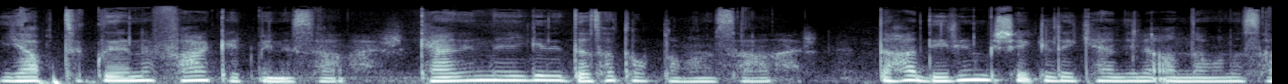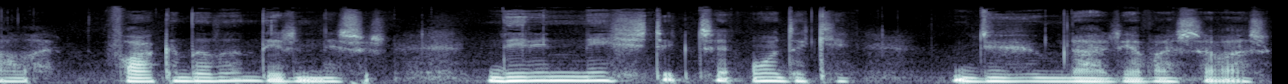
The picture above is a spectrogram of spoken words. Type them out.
yaptıklarını fark etmeni sağlar. Kendinle ilgili data toplamanı sağlar. Daha derin bir şekilde kendini anlamanı sağlar. Farkındalığın derinleşir. Derinleştikçe oradaki düğümler yavaş yavaş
